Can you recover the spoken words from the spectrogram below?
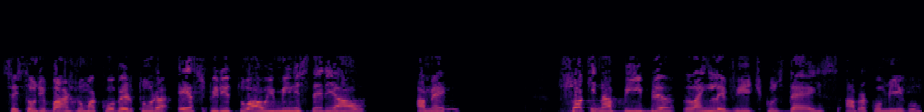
Vocês estão debaixo de uma cobertura espiritual e ministerial. Amém? Só que na Bíblia, lá em Levíticos 10, abra comigo,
